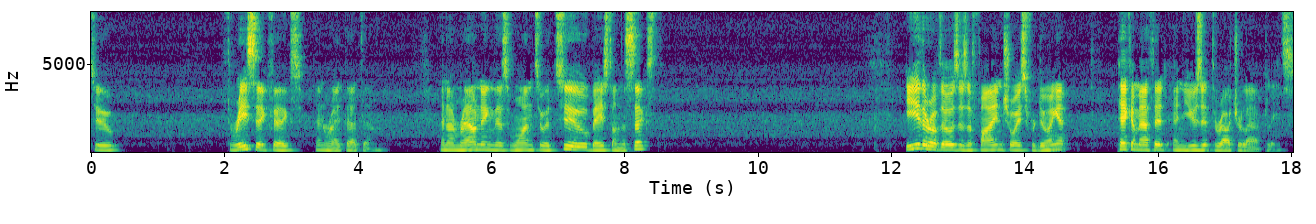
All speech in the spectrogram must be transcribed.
to 3 sig figs and write that down. And I'm rounding this 1 to a 2 based on the sixth. Either of those is a fine choice for doing it. Pick a method and use it throughout your lab, please.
